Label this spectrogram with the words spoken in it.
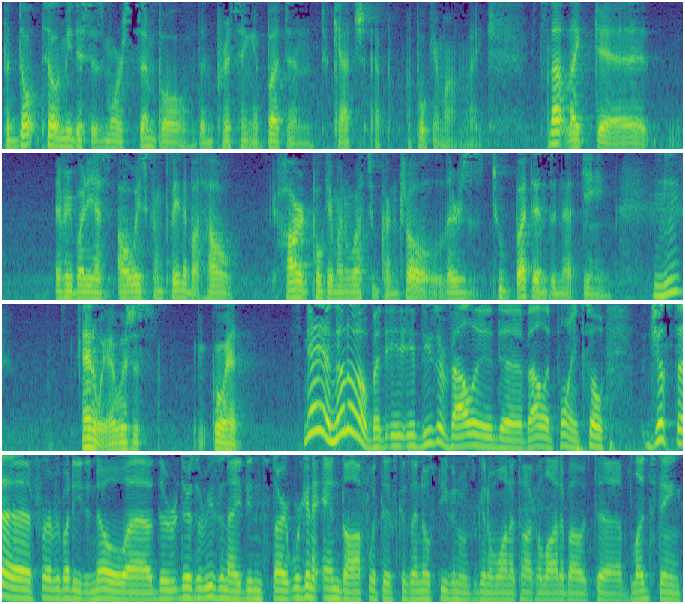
But don't tell me this is more simple than pressing a button to catch a, a Pokemon. Like, it's not like uh, everybody has always complained about how hard Pokemon was to control. There's two buttons in that game. Mm-hmm. Anyway, I was just go ahead. Yeah, yeah, no, no, no. But it, it, these are valid, uh, valid points. So, just uh, for everybody to know, uh, there, there's a reason I didn't start. We're going to end off with this because I know Stephen was going to want to talk a lot about uh, Bloodstain.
